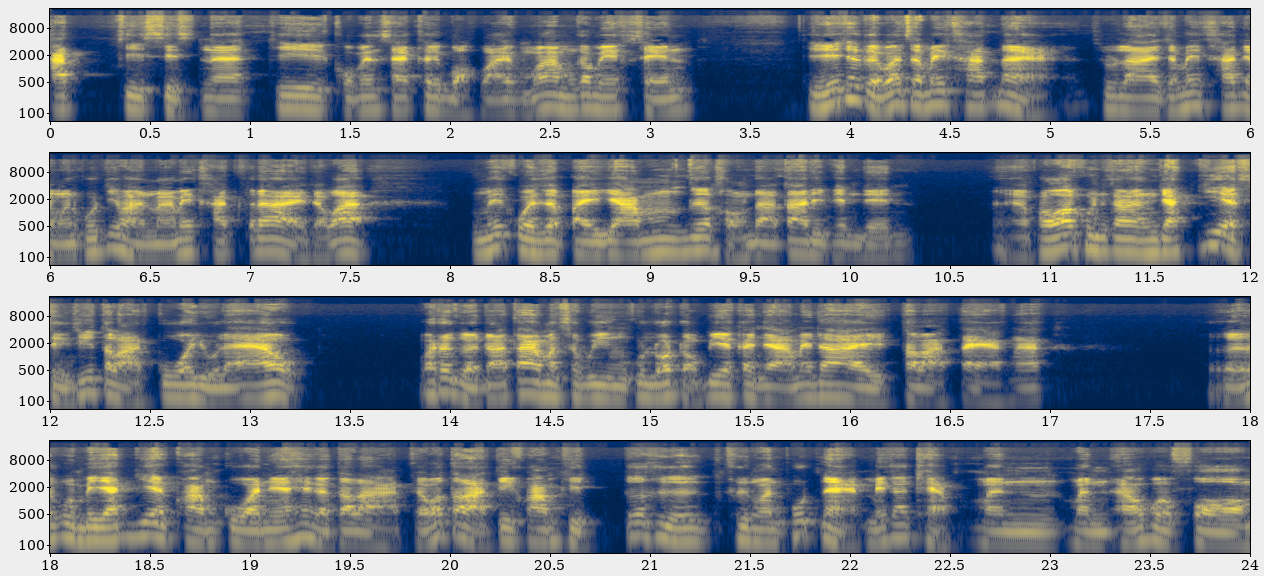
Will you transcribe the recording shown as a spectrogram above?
คัดทีสิสนะที่โกลเมนแซกเคยบอกไว้ผมว่ามันก็ make sense ทีนี้ถ้าเกิดว่าจะไม่คัดน่ะจุลายจะไม่คัดอย่างวันพุธที่ผ่านมาไม่คัดก็ได้ แต่ว่าคุณไม่ควรจะไปย้ำเรื่องของ Data Dependent เพราะว่าคุณกำลังยัดเยียดสิ่งที่ตลาดกลัวอยู่แล้ว ว่าถ้าเกิด Data มันสวิงคุณลดดอกเบี้ยกันยาไม่ได้ตลาดแตกนะเออถ้าคุณไปยัดเยียดความกลัวเนี้ยให้กับตลาด แต่ว่าตลาดตีความผิดก็คือคืนวันพุธเนี่ยเมกะแคปมันมันเอาเปอร์ฟอร์ม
